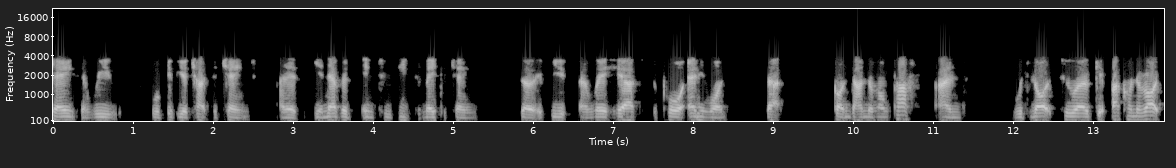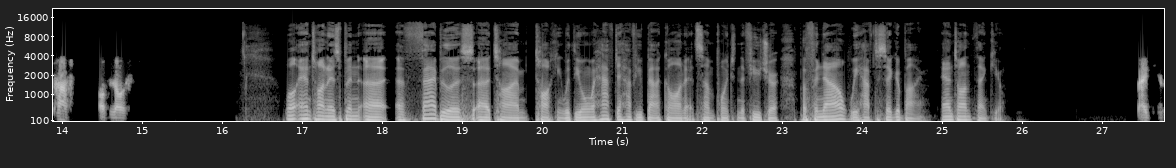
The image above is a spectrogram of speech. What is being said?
change, then we will give you a chance to change. And it's, you're never in too deep to make a change. So if you and we're here to support anyone that's gone down the wrong path and would like to uh, get back on the right path of life. Well, Anton, it's been a, a fabulous uh, time talking with you, and we have to have you back on at some point in the future. But for now, we have to say goodbye. Anton, thank you. Thank you.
